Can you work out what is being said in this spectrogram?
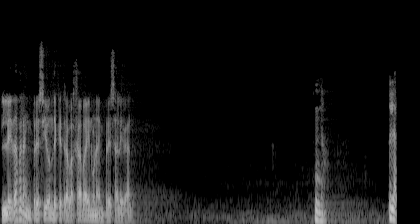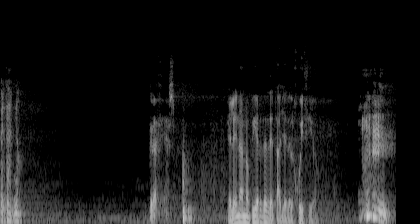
¿Le daba la impresión de que trabajaba en una empresa legal? No. La verdad, no. Gracias. Elena no pierde detalle del juicio.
